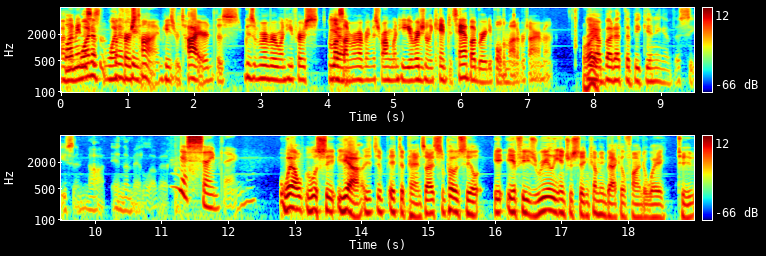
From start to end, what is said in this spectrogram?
well, I mean, one this of isn't the first his- time he's retired. This because remember when he first, unless Yeah. I'm remembering this wrong, when he originally came to Tampa, Brady pulled him out of retirement. Right. Yeah, but at the beginning of the season, not in the middle of it. Eh, Same thing. Well, we'll see. Yeah, it it depends. I suppose he'll if he's really interested in coming back, he'll find a way to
